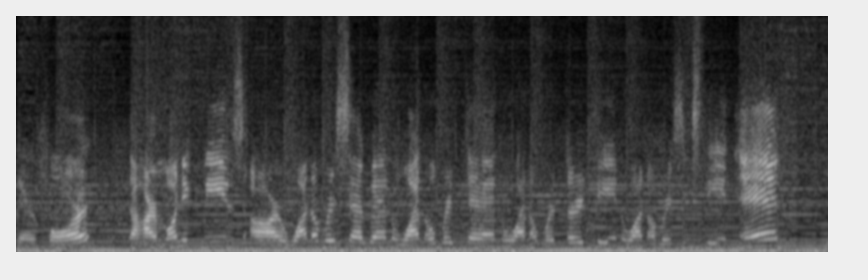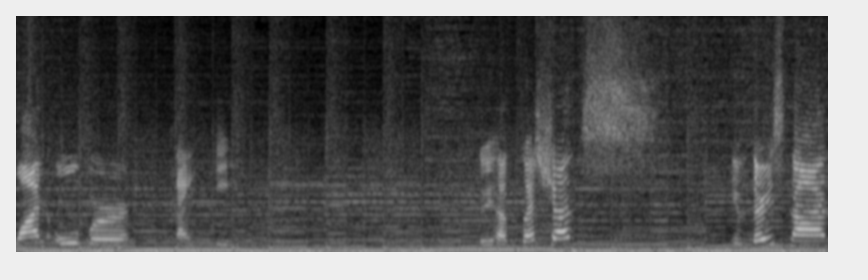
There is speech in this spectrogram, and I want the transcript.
Therefore, the harmonic means are 1 over 7, 1 over 10, 1 over 13, 1 over 16, and 1 over 19. Do you have questions? If there is none,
